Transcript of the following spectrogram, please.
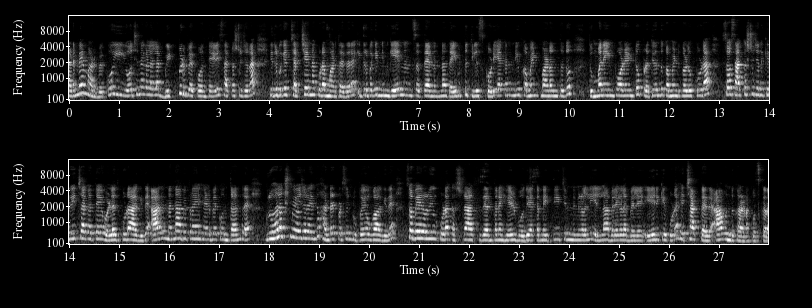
ಕಡಿಮೆ ಮಾಡಬೇಕು. ಈ ಯೋಜನೆಗಳೆಲ್ಲ ಬಿಟ್ಬಿಡ್ಬೇಕು ಅಂತ ಹೇಳಿ ಸಾಕಷ್ಟು ಜನ ಇದ್ರ ಬಗ್ಗೆ ಚರ್ಚೆಯನ್ನ ಕೂಡ ಮಾಡ್ತಾ ಇದ್ದಾರೆ. ಇದ್ರ ಬಗ್ಗೆ ನಿಮ್ಗೆ ಏನ್ ಅನ್ಸುತ್ತೆ ಅನ್ನೋದನ್ನ ದಯವಿಟ್ಟು ತಿಳಿಸ್ಕೊಡಿ. ಯಾಕಂದ್ರೆ ನೀವು ಕಮೆಂಟ್ ಮಾಡೋವಂಥದ್ದು ತುಂಬಾನೇ ಇಂಪಾರ್ಟೆಂಟು ಪ್ರತಿಯೊಂದು ಕಮೆಂಟ್ಗಳು ಕೂಡ ಸೊ ಸಾಕಷ್ಟು ಜನಕ್ಕೆ ರೀಚ್ ಆಗತ್ತೆ, ಒಳ್ಳೇದು ಕೂಡ ಆಗಿದೆ. ಆದ್ರೆ ನನ್ನ ಅಭಿಪ್ರಾಯ ಹೇಳಬೇಕು ಅಂತ ಅಂದ್ರೆ ಗೃಹಲಕ್ಷ್ಮಿ ಯೋಜನೆ ಅಂತೂ ಹಂಡ್ರೆಡ್ ಪರ್ಸೆಂಟ್ ಉಪಯೋಗ ಆಗಿದೆ. ಸೊ ಬೇರೆಯವರಿಗೂ ಕೂಡ ಕಷ್ಟ ಆಗ್ತಿದೆ ಅಂತಾನೆ ಹೇಳ್ಬೋದು. ಯಾಕಂದ್ರೆ ಇತ್ತೀಚಿನ ದಿನಗಳಲ್ಲಿ ಎಲ್ಲಾ ಬೆಲೆಗಳ ಬೆಲೆ ಏರಿಕೆ ಕೂಡ ಹೆಚ್ಚಾಗ್ತಾ ಇದೆ ಆ ಒಂದು ಕಾರಣಕ್ಕೋಸ್ಕರ.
